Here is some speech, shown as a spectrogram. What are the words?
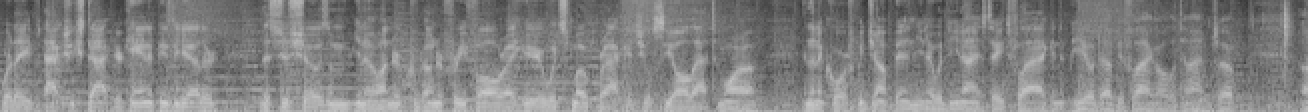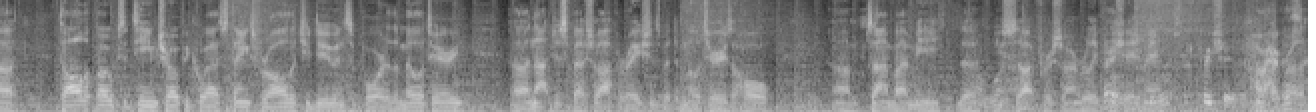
where they actually stack their canopies together. This just shows them, you know, under under free fall right here with smoke brackets. You'll see all that tomorrow. And then of course we jump in, you know, with the United States flag and the POW flag all the time. So uh, to all the folks at Team Trophy Quest, thanks for all that you do in support of the military, uh, not just special operations, but the military as a whole. Um, signed by me, the USASOC First Sergeant. Really appreciate it, man. Dennis. I Appreciate it. All right, brother.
